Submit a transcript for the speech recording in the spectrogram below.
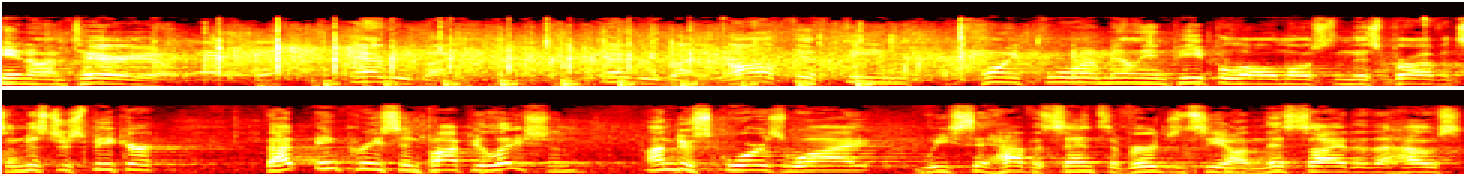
in Ontario. Everybody. Everybody. All 15.4 million people almost in this province. And, Mr. Speaker, that increase in population underscores why we have a sense of urgency on this side of the House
